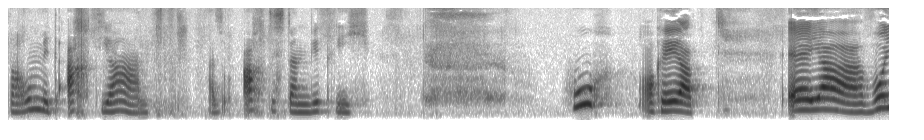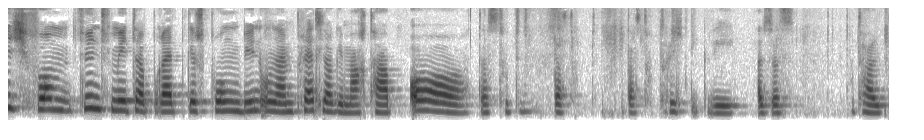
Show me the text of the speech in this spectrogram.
warum mit acht Jahren? Also acht ist dann wirklich. Huch, okay, ja. Äh, ja, wo ich vom 5 Meter Brett gesprungen bin und einen Plättler gemacht habe. Oh, das tut, das, das tut richtig weh. Also das tut halt,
